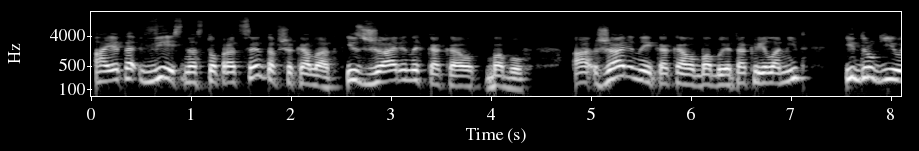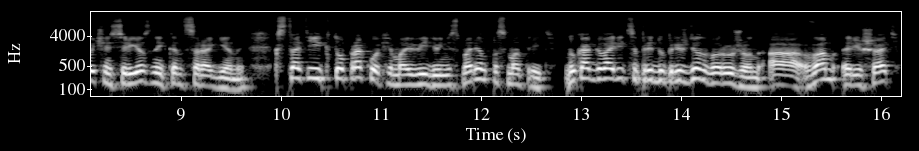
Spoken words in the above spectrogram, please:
а это весь на 100% шоколад из жареных какао-бобов. А жареные какао-бобы – это акриламид – и другие очень серьезные канцерогены. Кстати, и кто про кофе мое видео не смотрел, посмотрите. Ну, как говорится, предупрежден, вооружен, а вам решать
